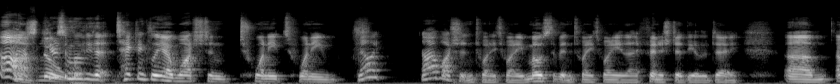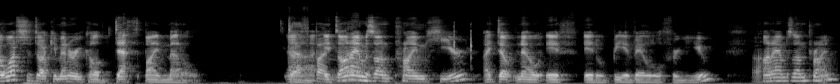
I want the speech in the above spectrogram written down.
Ah, There's no here's a movie that technically I watched in 2020. No, I, no, I watched it in 2020. Most of it in 2020, and then I finished it the other day. Um, I watched a documentary called Death by Metal. Death Uh, by it's on Amazon Prime here. I don't know if it'll be available for you Uh-huh. on Amazon Prime.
